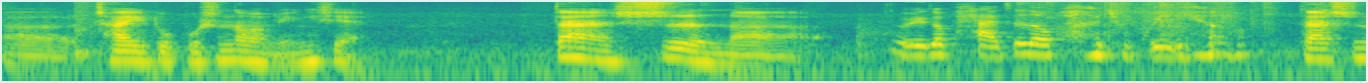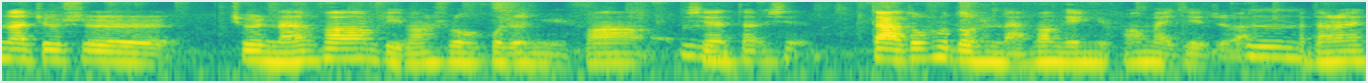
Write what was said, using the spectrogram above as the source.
呃差异度不是那么明显。但是呢，有一个牌子的话就不一样。但是呢，就是就是男方，比方说或者女方，现在大现大多数都是男方给女方买戒指吧。嗯啊当然，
